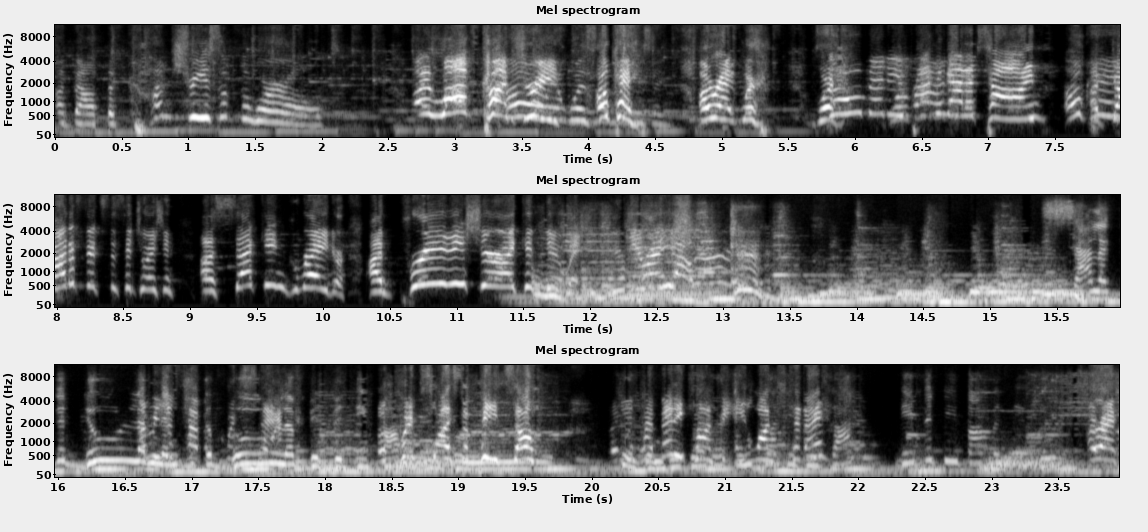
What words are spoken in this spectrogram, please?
about the countries of the world. I love country. Oh, it was okay. amazing. All right, we're we're, So many we're running out of time. Okay. I've got to fix the situation. A second grader. I'm pretty sure I can do it. Here I go. Salagadoola, Let me just have a quick snack. A quick slice of pizza. I didn't have any time to eat lunch today. Bobbidi boo. All right.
